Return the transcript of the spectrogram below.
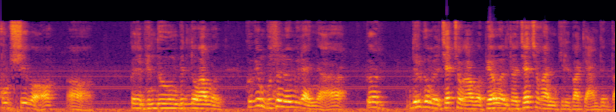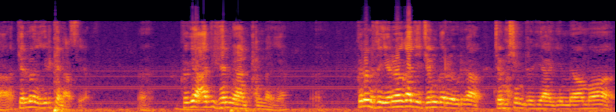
푹 쉬고 어, 그저 빈둥빈둥하면 그게 무슨 의미가 있냐. 그 늙음을 재촉하고 병을 더 재촉하는 길밖에 안 된다. 결론이 이렇게 났어요. 어. 그게 아주 현명한 판단이야. 어. 그러면서 여러 가지 증거를 우리가 정치인들 이야기며 뭐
